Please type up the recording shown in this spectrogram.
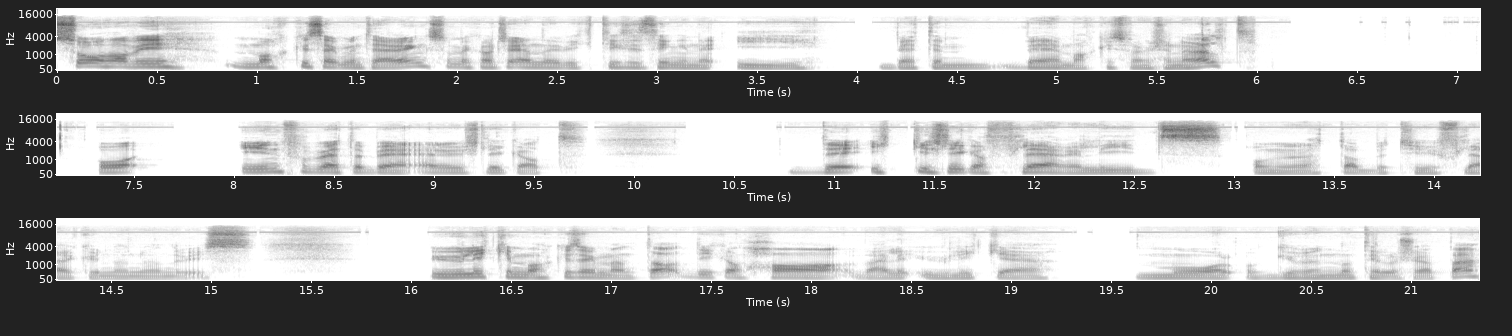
Så har vi markedssegmentering, som er kanskje en av de viktigste tingene i BTB-markedsføring generelt. Og innenfor BTB er det jo slik at det er ikke slik at flere leads og møter betyr flere kunder nødvendigvis. Ulike markedssegmenter kan ha veldig ulike mål og grunner til å kjøpe.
